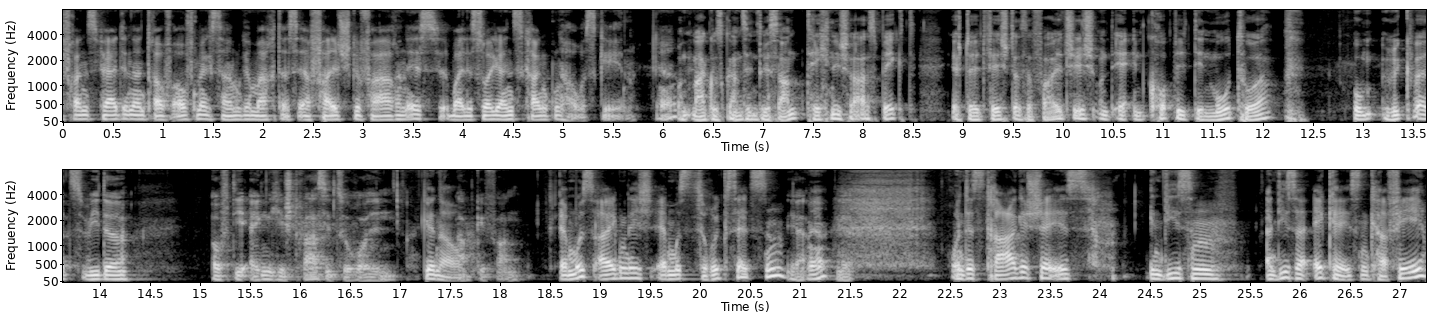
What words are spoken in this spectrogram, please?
Franz Ferdinand darauf aufmerksam gemacht, dass er falsch gefahren ist, weil es soll ja ins Krankenhaus gehen. Ja? Und Markus, ganz interessant, technischer Aspekt. Er stellt fest, dass er falsch ist und er entkoppelt den Motor, um rückwärts wieder auf die eigentliche Straße zu rollen. Genau. Abgefahren. Er muss eigentlich, er muss zurücksetzen. Ja, ja? ja. Und das Tragische ist, in diesem, an dieser Ecke ist ein Café.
